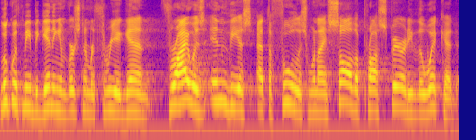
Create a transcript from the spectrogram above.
Look with me beginning in verse number 3 again. For I was envious at the foolish when I saw the prosperity of the wicked.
